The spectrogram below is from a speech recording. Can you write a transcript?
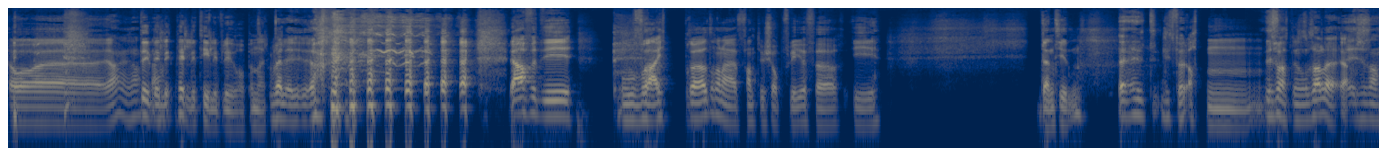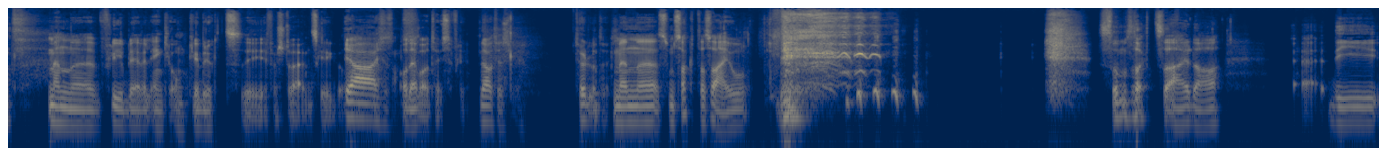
Og uh, ja, ja, Det er ja. veldig, veldig tidlig flyvåpen der. Veldig Ja, ja fordi Wright-brødrene fant jo ikke opp flyet før i den tiden. Eh, Litt før 18... Det var 1800-tallet, Ja. ikke sant? Men eh, fly ble vel egentlig ordentlig brukt i første verdenskrig. Og, Ja, ikke sant. og det var jo tøysefly. Det var tøysefly. Tull og tøys. Men uh, som sagt, altså er jo Som sagt så er da de,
